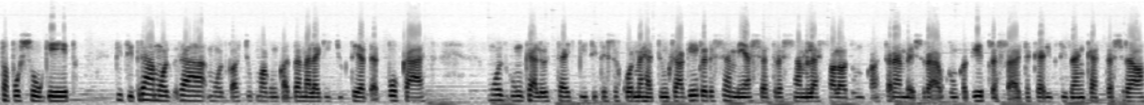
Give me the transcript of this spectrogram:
taposógép, picit rámoz, rámozgatjuk magunkat, bemelegítjük térdet, bokát, mozgunk előtte egy picit, és akkor mehetünk rá a gépre, de semmi esetre sem leszaladunk a terembe, és ráugrunk a gépre, feltekerjük 12-esre a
